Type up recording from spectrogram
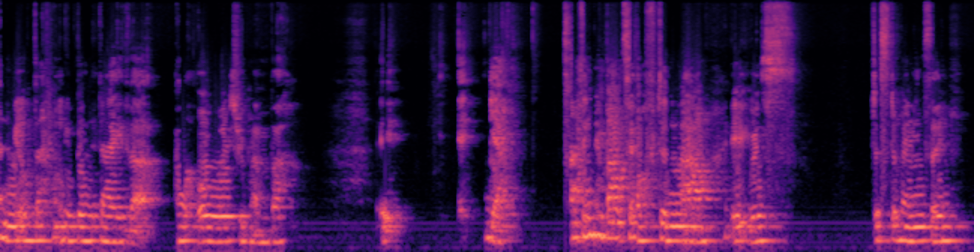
And it'll definitely be a day that I'll always remember. It, it, yeah, I think about it often now. It was just amazing.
